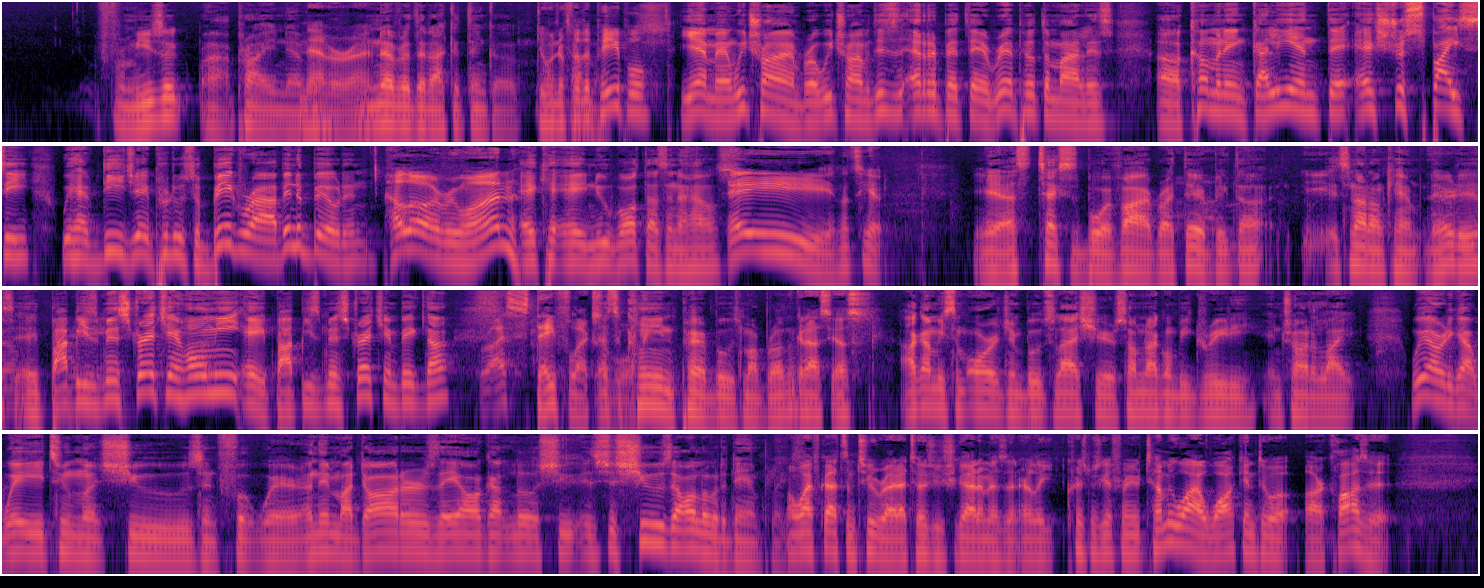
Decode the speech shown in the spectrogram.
For music? Uh, probably never. Never, right? Never that I could think of. Doing it for the people. Yeah, man, we trying, bro. We trying. This is RPT, Red Pill Tamales, uh, coming in caliente, extra spicy. We have DJ producer Big Rob in the building, Hello, everyone. aka New Botas in the house. Hey, let's hear it. Yeah, that's Texas boy vibe right there, Big Dog. It's not on camera. There it is. Hey, Poppy's been stretching, homie. Hey, Poppy's been stretching, Big Dog. Bro, I stay flexible. That's a clean pair of boots, my brother. Gracias. I got me some Origin boots last year, so I'm not gonna be greedy and try to like. We already got way too much shoes and footwear, and then my daughters, they all got little shoes. It's just shoes all over the damn place. My wife got some too, right? I told you she got them as an early Christmas gift from you. Tell me why I walk into a, our closet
